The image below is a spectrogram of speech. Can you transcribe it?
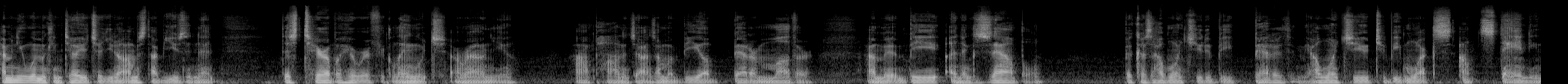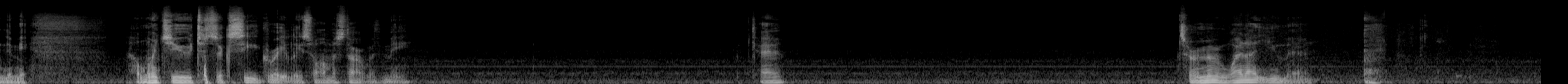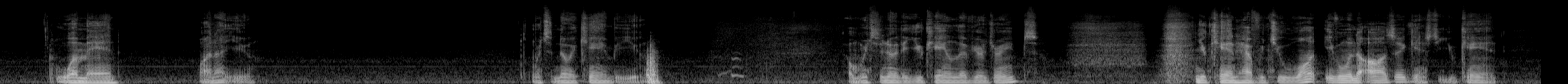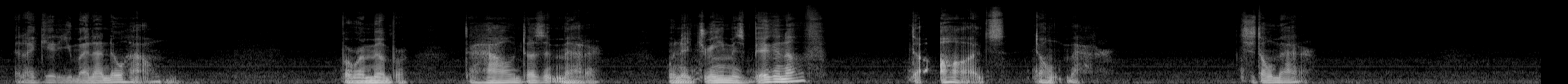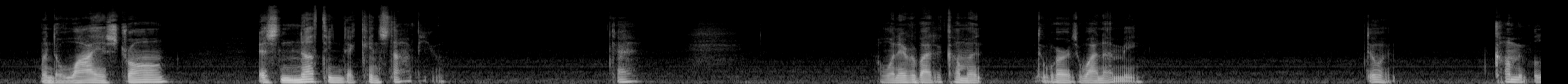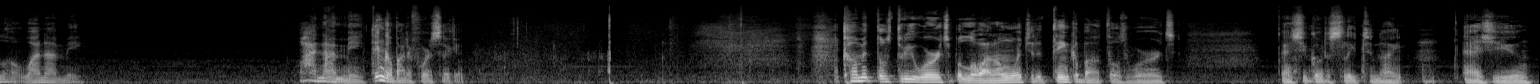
How many women can tell your children, you know, I'm going to stop using that, this terrible, horrific language around you? I apologize. I'm going to be a better mother. I'm to be an example because I want you to be better than me. I want you to be more outstanding than me. I want you to succeed greatly. So I'm to start with me. Okay? So remember, why not you, man? One man, why not you? I want you to know it can be you. I want you to know that you can live your dreams. You can have what you want, even when the odds are against you. You can. And I get it. You might not know how. But remember, the how doesn't matter. When a dream is big enough, the odds don't matter. just don't matter. When the why is strong, there's nothing that can stop you. Okay? I want everybody to comment the words, why not me? Do it. Comment below, why not me? Why not me? Think about it for a second. Comment those three words below. I don't want you to think about those words as you go to sleep tonight, as you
